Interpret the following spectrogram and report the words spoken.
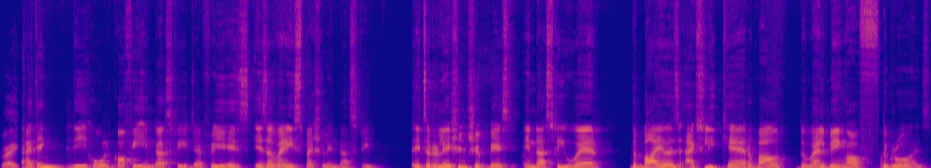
Great. I think the whole coffee industry, Jeffrey, is is a very special industry. It's a relationship based industry where the buyers actually care about the well-being of the growers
